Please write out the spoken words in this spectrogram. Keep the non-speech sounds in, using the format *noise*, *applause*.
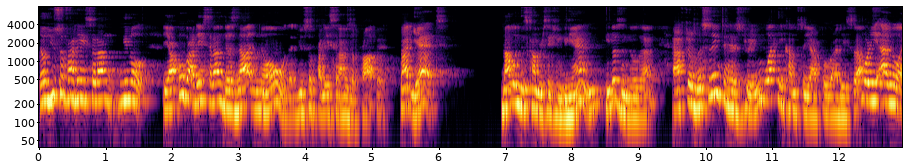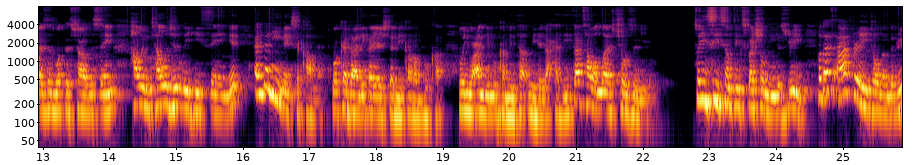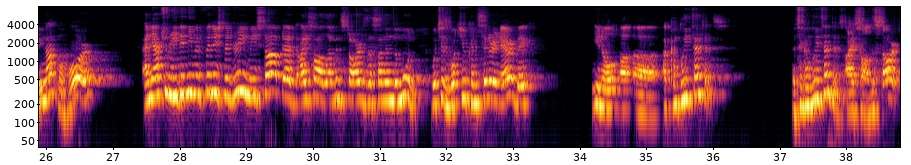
Now Yusuf alayhi salam, you know, Yaqub alayhi salam does not know that Yusuf alayhi salam is a prophet. Not yet. Not when this conversation began. He doesn't know that. After listening to his dream, Wahi comes to Yaqub alayhi salam, where he analyzes what this child is saying, how intelligently he's saying it, and then he makes a comment. وَكَذَلِكَ يَجْتَبِيكَ رَبُّكَ وَيُعَلِّمُكَ مِن تَأْوِيلِ الْأَحَادِيثِ That's how Allah has chosen you. So he sees something special in this dream. But that's after he told him the dream, not before. And actually, he didn't even finish the dream. He stopped at, I saw 11 stars, the sun and the moon, which is what you consider in Arabic, you know, a, a, a complete sentence. It's a complete sentence. I saw the stars.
